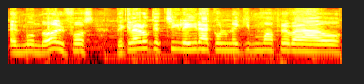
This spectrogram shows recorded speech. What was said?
Edmundo Alfos declaró que Chile irá con un equipo más preparado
